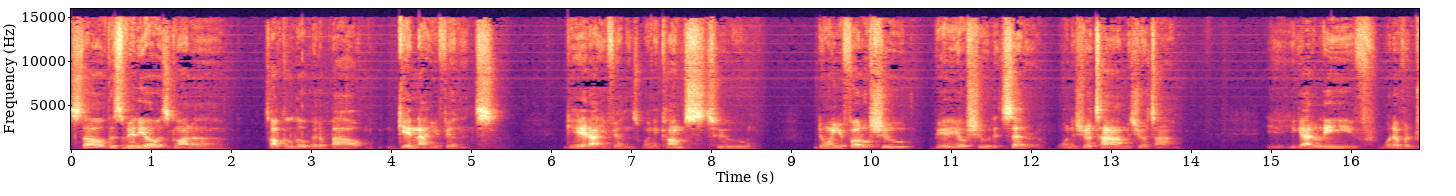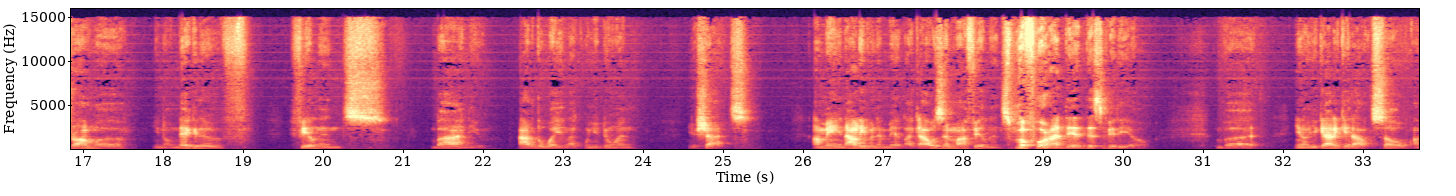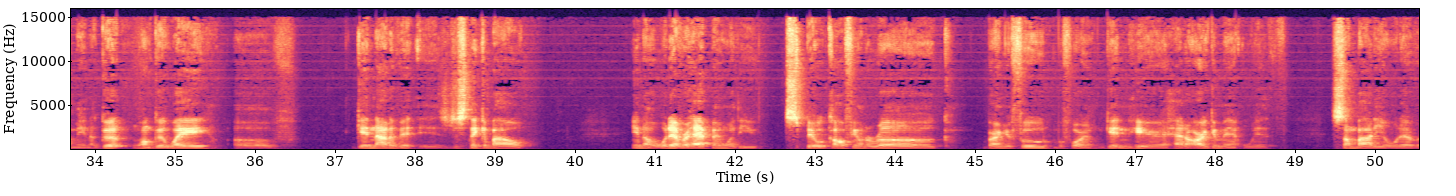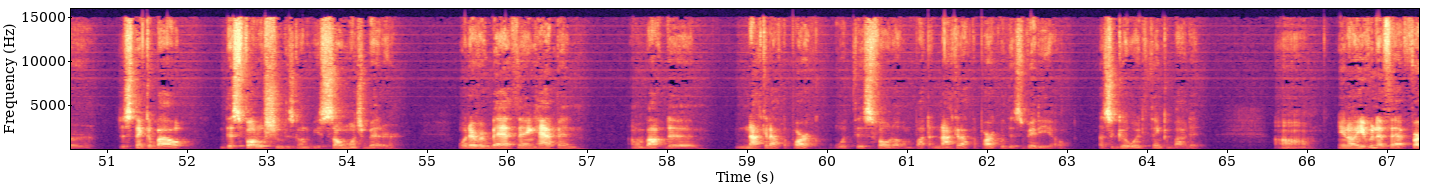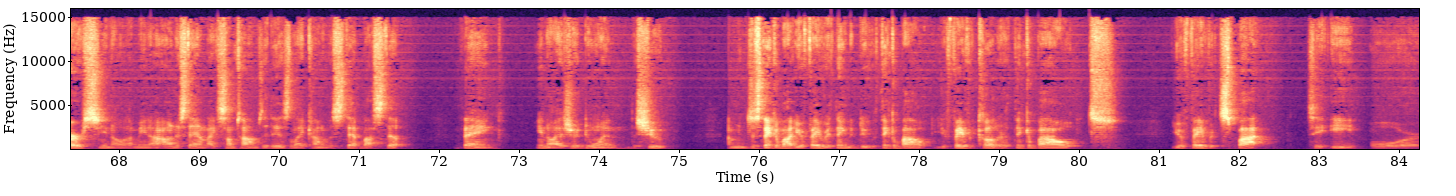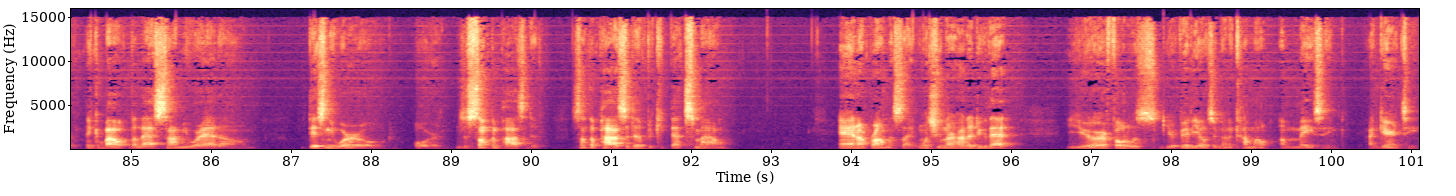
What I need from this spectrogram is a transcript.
So this video is gonna talk a little bit about getting out your feelings. Get out your feelings when it comes to doing your photo shoot, video shoot, etc. When it's your time, it's your time. You, you got to leave whatever drama, you know, negative feelings behind you, out of the way. Like when you're doing your shots. I mean, I'll even admit, like I was in my feelings before I did this video, but you know, you got to get out. So, I mean, a good one good way of getting out of it is just think about, you know, whatever happened, whether you spilled coffee on the rug, burn your food before getting here, had an argument with somebody or whatever. Just think about this photo shoot is going to be so much better. Whatever bad thing happened, I'm about to knock it out the park with this photo. I'm about to knock it out the park with this video. That's a good way to think about it. Um, you know, even if at first, you know, I mean, I understand like sometimes it is like kind of a step by step thing, you know, as you're doing the shoot. I mean, just think about your favorite thing to do. Think about your favorite color. Think about your favorite spot to eat, about the last time you were at um, Disney World, or just something positive, something positive to keep that smile. And I promise, like once you learn how to do that, your photos, your videos are going to come out amazing. I guarantee.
